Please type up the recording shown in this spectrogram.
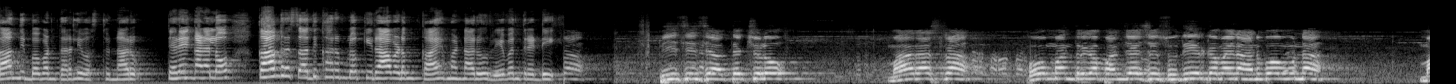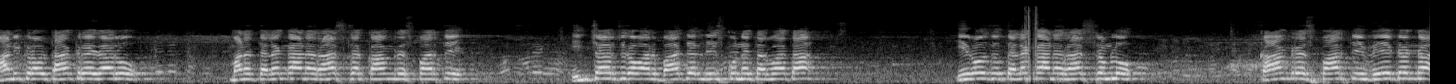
గాంధీ భవన్ తరలి వస్తున్నారు. తెలంగాణలో కాంగ్రెస్ అధికారంలోకి రావడం ఖాయమన్నారు రేవంత్ రెడ్డి. పిసిసి అధ్యక్షులు మహారాష్ట్ర హోంమంత్రిగా పనిచేసి సుదీర్ఘమైన అనుభవం ఉన్న మాణిక్రావు ఠాక్రే గారు మన తెలంగాణ రాష్ట్ర కాంగ్రెస్ పార్టీ ఇన్ఛార్జ్గా వారి బాధ్యతలు తీసుకున్న తర్వాత ఈరోజు తెలంగాణ రాష్ట్రంలో కాంగ్రెస్ పార్టీ వేగంగా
